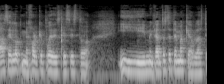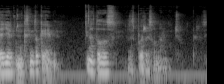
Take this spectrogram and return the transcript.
hacer lo mejor que puedes, que es esto. Y me encantó este tema que hablaste ayer, como que siento que a todos les puede resonar mucho. pero sí.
